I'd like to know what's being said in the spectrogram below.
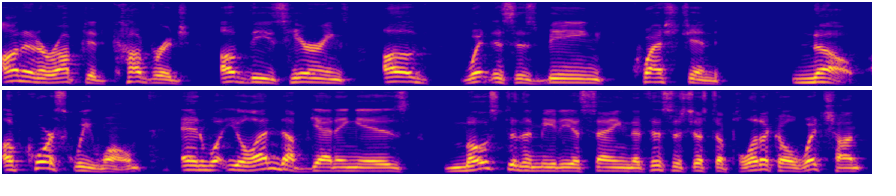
uninterrupted coverage of these hearings of witnesses being questioned. No, of course we won't. And what you'll end up getting is most of the media saying that this is just a political witch hunt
